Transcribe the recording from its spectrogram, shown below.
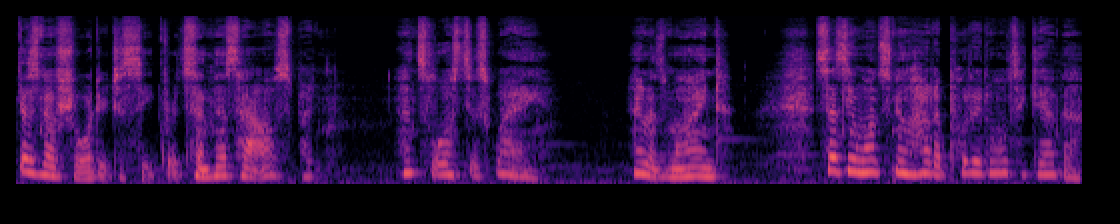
There's no shortage of secrets in this house, but Ed's lost his way. And his mind. Says he once knew how to put it all together.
